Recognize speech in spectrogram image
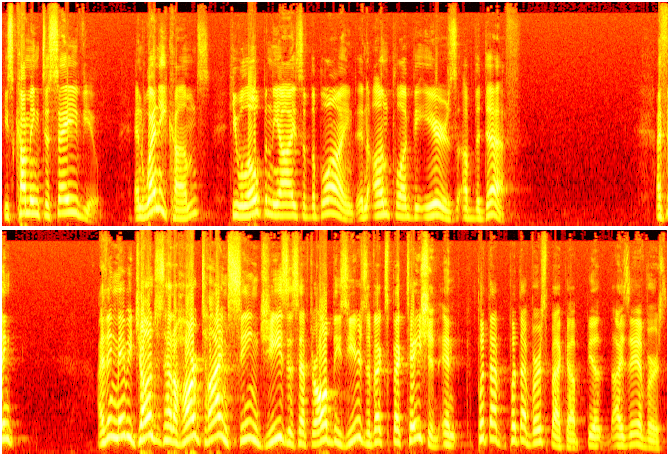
He's coming to save you. And when he comes, he will open the eyes of the blind and unplug the ears of the deaf. I think, I think maybe John just had a hard time seeing Jesus after all these years of expectation. And put that, put that verse back up, the Isaiah verse.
